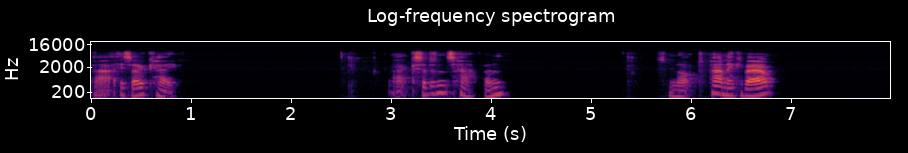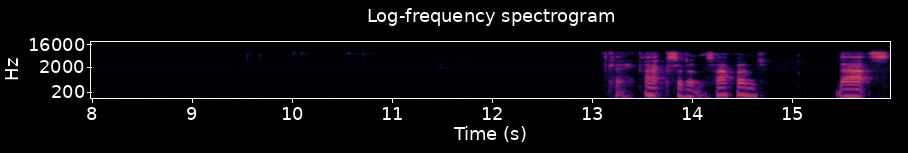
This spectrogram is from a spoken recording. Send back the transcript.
That is okay. Accidents happen. It's not to panic about. Okay, accidents happened. That's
